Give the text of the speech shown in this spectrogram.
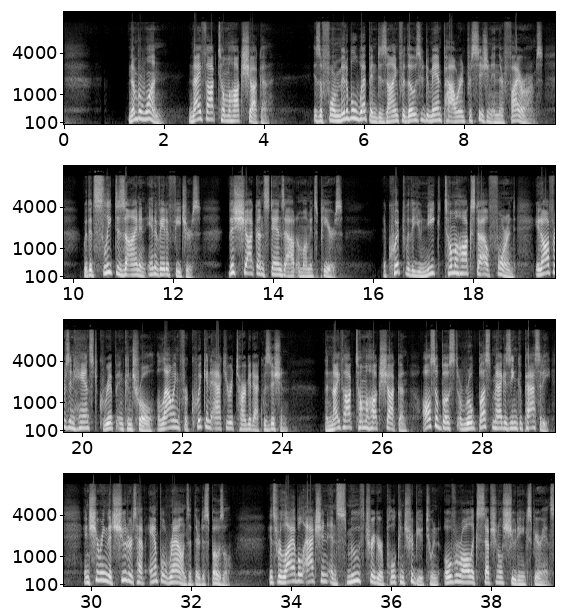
Number 1. Nighthawk Tomahawk Shotgun is a formidable weapon designed for those who demand power and precision in their firearms. With its sleek design and innovative features, this shotgun stands out among its peers. Equipped with a unique tomahawk-style forend, it offers enhanced grip and control, allowing for quick and accurate target acquisition. The Nighthawk Tomahawk shotgun also boasts a robust magazine capacity, ensuring that shooters have ample rounds at their disposal. Its reliable action and smooth trigger pull contribute to an overall exceptional shooting experience.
